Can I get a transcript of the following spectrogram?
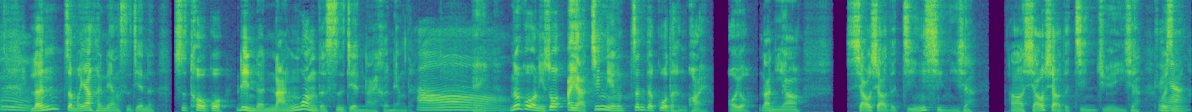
嗯，人怎么样衡量时间呢？是透过令人难忘的事件来衡量的。哦，哎，如果你说，哎呀，今年真的过得很快，哦哟，那你要小小的警醒一下。”啊，小小的警觉一下，为什么？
